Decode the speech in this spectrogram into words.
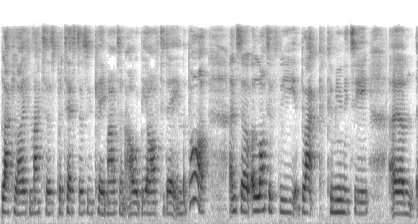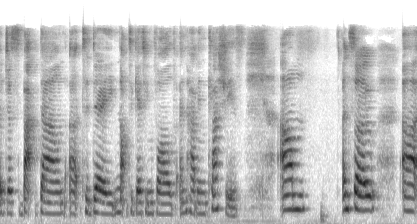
Black Lives Matters protesters who came out on our behalf today in the park. And so a lot of the black community um, just backed down uh, today not to get involved and having clashes. Um, and so uh,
